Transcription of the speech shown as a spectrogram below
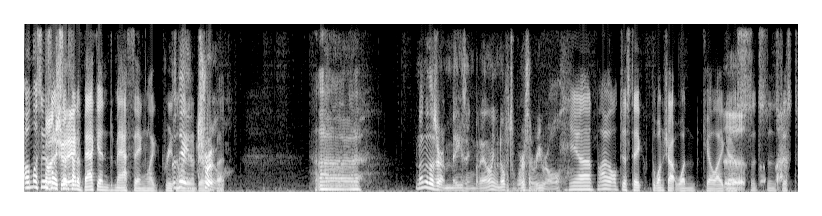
unless there's Well, like some kind of back end math thing, like reason why they They- don't do true. it. But uh, Uh, none of those are amazing, but I don't even know if it's worth a reroll. Yeah, I'll just take the one shot, one kill. I guess it's, it's just.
